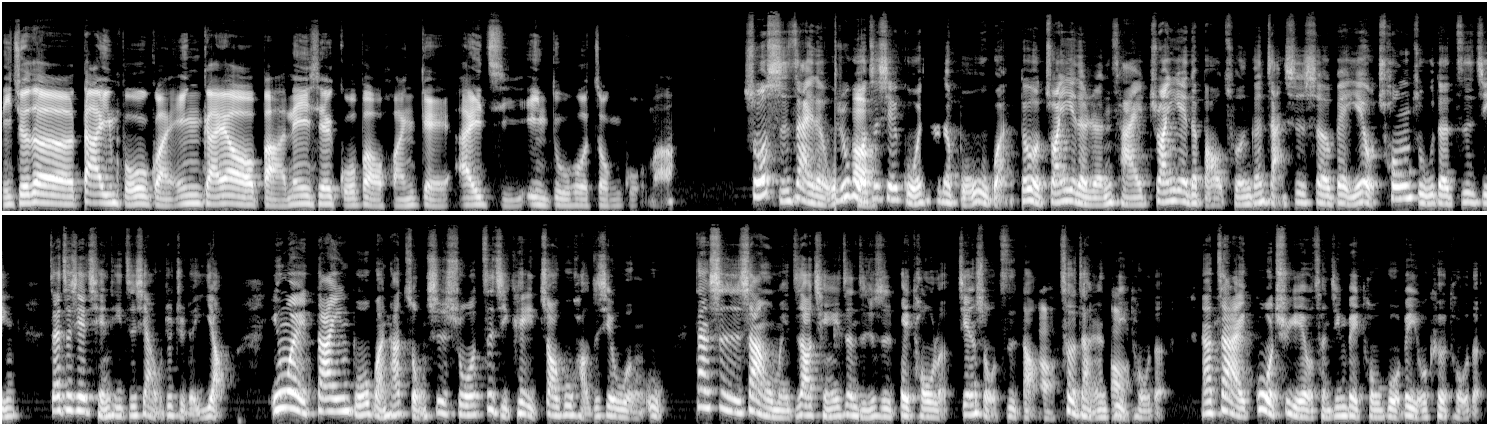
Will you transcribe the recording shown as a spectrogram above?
你觉得大英博物馆应该要把那些国宝还给埃及、印度或中国吗？说实在的，如果这些国家的博物馆都有专业的人才、专业的保存跟展示设备，也有充足的资金。在这些前提之下，我就觉得要，因为大英博物馆它总是说自己可以照顾好这些文物，但事实上我们也知道，前一阵子就是被偷了，监守自盗，策展人自己偷的。那在过去也有曾经被偷过，被游客偷的，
